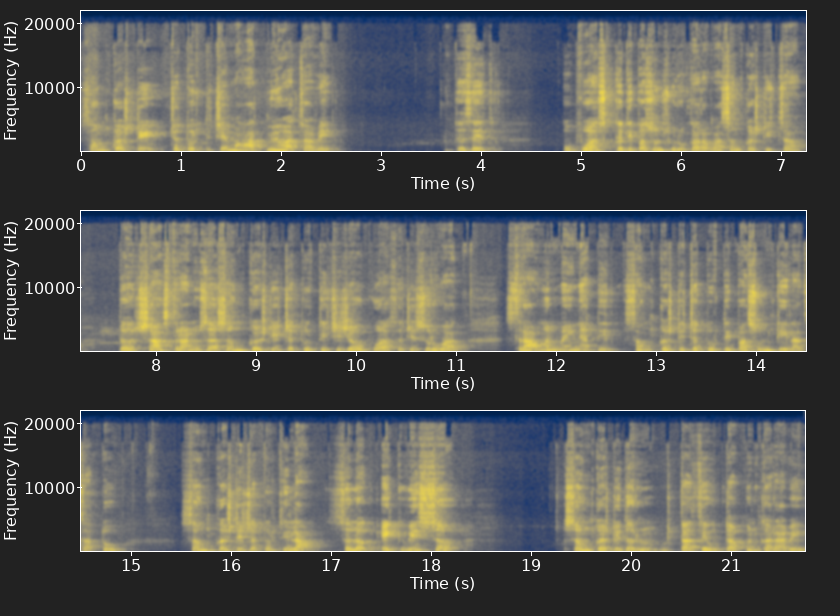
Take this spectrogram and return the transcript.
संकष्टी चतुर्थीचे महात्म्य वाचावे. तसेच उपवास कधीपासून सुरू करावा संकष्टीचा? तर शास्त्रानुसार संकष्टी चतुर्थीची ज्या उपवासाची सुरुवात श्रावण महिन्यातील संकष्टी चतुर्थीपासून केला जातो. संकष्टी चतुर्थीला सलग एकवीस संकष्टी धरून वृत्ताचे उद्यापन करावे.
